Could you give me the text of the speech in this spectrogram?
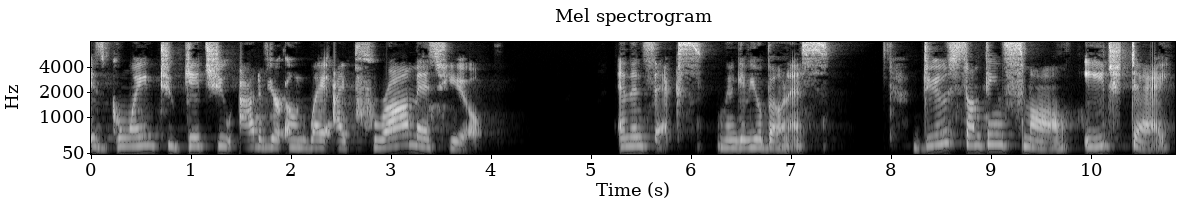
is going to get you out of your own way. I promise you. And then six, I'm going to give you a bonus. Do something small each day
